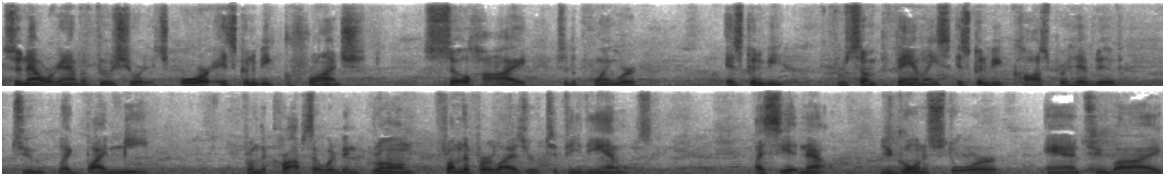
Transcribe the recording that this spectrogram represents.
So now we're going to have a food shortage, or it's going to be crunched so high to the point where it's going to be for some families it's going to be cost prohibitive to like buy meat from the crops that would have been grown from the fertilizer to feed the animals. I see it now. You go in a store and to buy,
